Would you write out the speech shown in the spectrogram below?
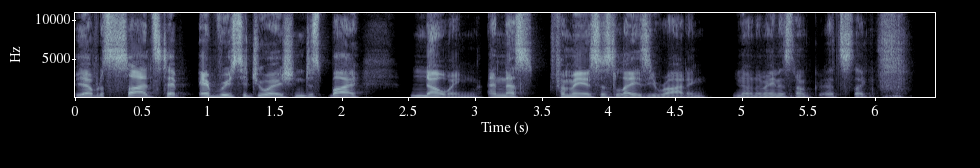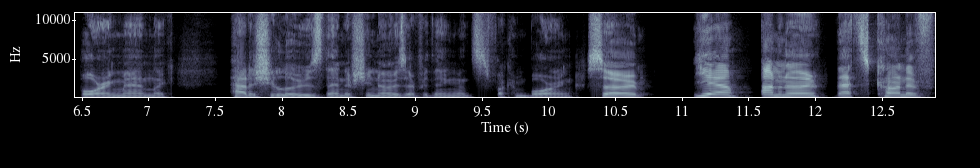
be able to sidestep every situation just by knowing. And that's for me, it's just lazy writing. You know what I mean? It's not. It's like boring, man. Like, how does she lose then if she knows everything? It's fucking boring. So yeah, I don't know. That's kind of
